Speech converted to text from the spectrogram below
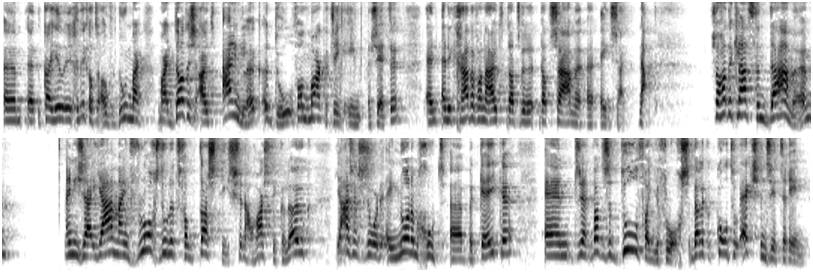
um, daar kan je heel ingewikkeld over doen. Maar, maar dat is uiteindelijk het doel van marketing inzetten. En, en ik ga ervan uit dat we dat samen eens zijn. Nou, zo had ik laatst een dame. En die zei: Ja, mijn vlogs doen het fantastisch. Nou, hartstikke leuk. Ja, ze, ze worden enorm goed bekeken. En toen zeg wat is het doel van je vlogs? Welke call to action zit erin?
